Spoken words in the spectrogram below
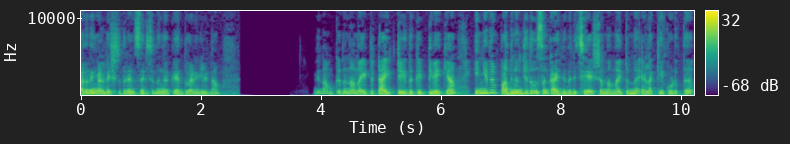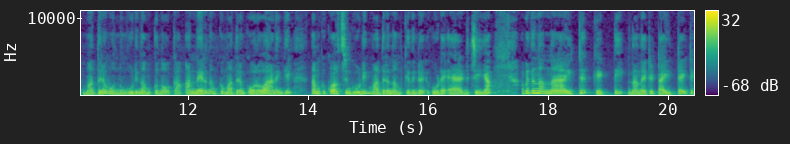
അത് നിങ്ങളുടെ ഇഷ്ടത്തിനനുസരിച്ച് നിങ്ങൾക്ക് എന്ത് വേണമെങ്കിലും ഇടാം. ഇനി നമുക്കിത് നന്നായിട്ട് ടൈറ്റ് ചെയ്ത് കെട്ടി വെക്കാം. ഇനി ഇത് പതിനഞ്ച് ദിവസം കഴിഞ്ഞതിന് ശേഷം നന്നായിട്ടൊന്ന് ഇളക്കി കൊടുത്ത് മധുരം ഒന്നും കൂടി നമുക്ക് നോക്കാം. അന്നേരം നമുക്ക് മധുരം കുറവാണെങ്കിൽ നമുക്ക് കുറച്ചും കൂടി മധുരം നമുക്ക് ഇതിന്റെ കൂടെ ആഡ് ചെയ്യാം. അപ്പോൾ ഇത് നന്നായിട്ട് കെട്ടി നന്നായിട്ട് ടൈറ്റ് ആയിട്ട്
